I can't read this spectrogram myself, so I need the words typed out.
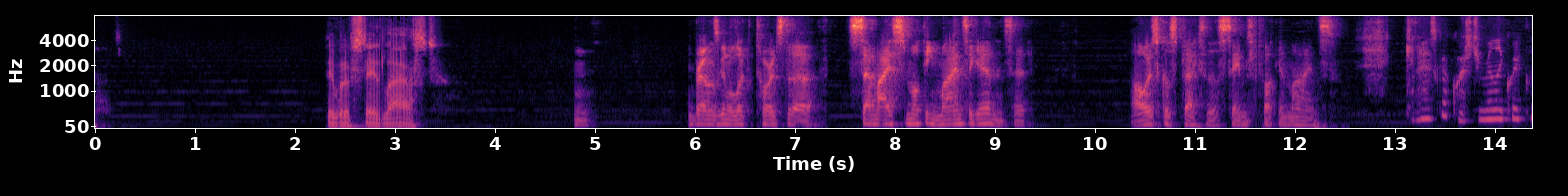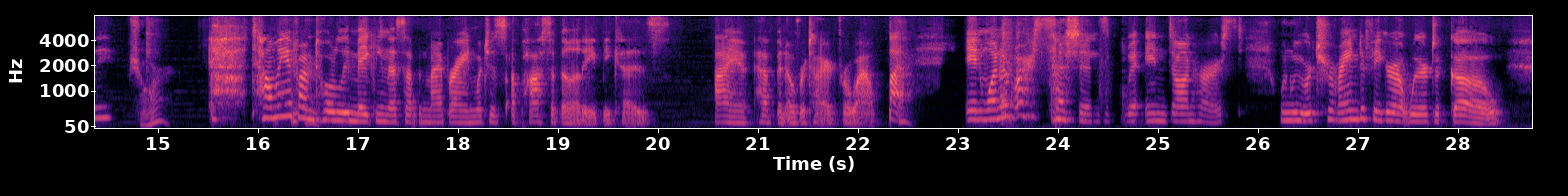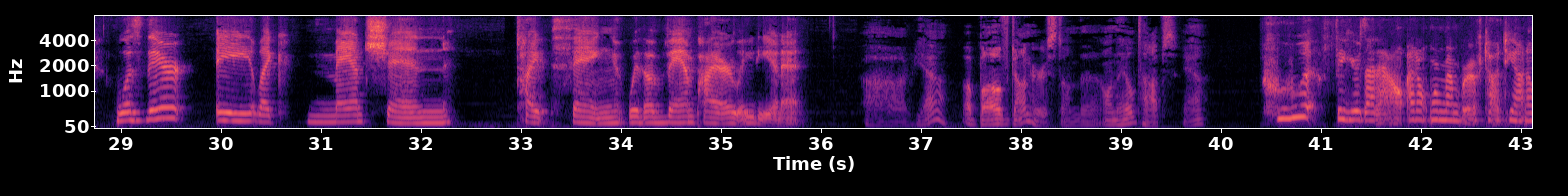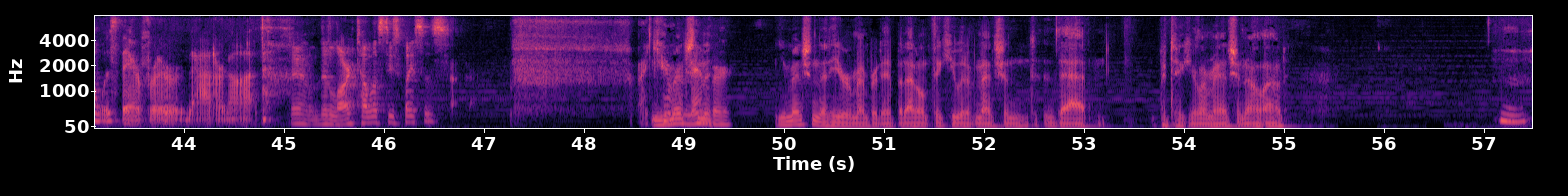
They would have stayed last. Hmm. Braylon's gonna look towards the semi-smoking mines again and said, "Always goes back to those same fucking mines." Can I ask a question really quickly? Sure. Tell me if I'm totally making this up in my brain, which is a possibility because I have been overtired for a while. But in one of our sessions in Donhurst, when we were trying to figure out where to go, was there a like mansion type thing with a vampire lady in it? Uh, yeah, above Donhurst on the on the hilltops. Yeah. Who figured that out? I don't remember if Tatiyana was there for that or not. Did did Larg tell us these places? I You can't mentioned it. remember. You mentioned that he remembered it, but I don't think he would have mentioned that particular mansion out loud. Hmm.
